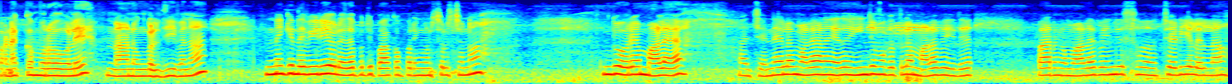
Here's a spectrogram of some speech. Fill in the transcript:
வணக்கம் உறவுகளே நான் உங்கள் ஜீவனா? இன்றைக்கி இந்த வீடியோவில் எதை பற்றி பார்க்க போகிறீங்கன்னு சொல்லி சொன்னால் இங்கே ஒரே மழை. சென்னையில் மழை ஆனால் ஏதோ ஈஞ்ச முகத்தில் மழை பெய்யுது. பாருங்கள் மழை பெஞ்சு சோ செடிகள் எல்லாம்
